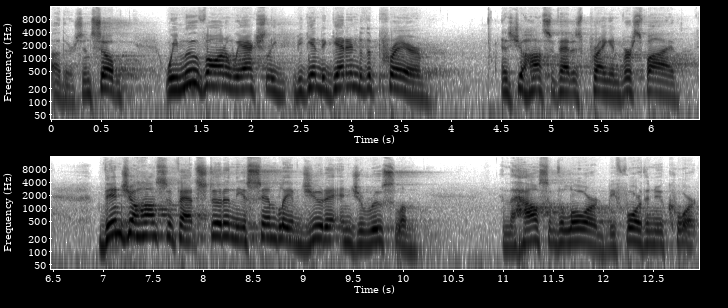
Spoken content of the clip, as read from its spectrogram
others. And so we move on and we actually begin to get into the prayer as Jehoshaphat is praying in verse 5. Then Jehoshaphat stood in the assembly of Judah and Jerusalem in the house of the Lord before the new court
